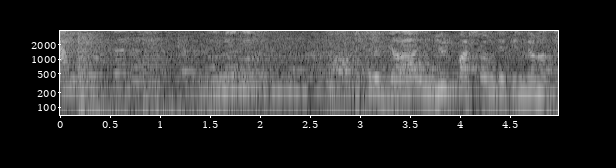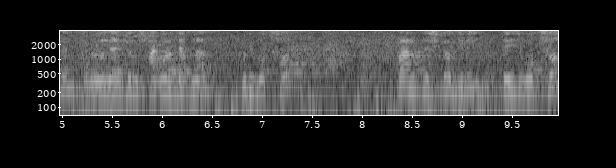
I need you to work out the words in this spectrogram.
নামগুলো হচ্ছেন আহ, যিনি অ্যাকচুয়ালি যারা ইনজুর পার্সন যে তিনজন হচ্ছেন মধ্যে একজন সাগর দেবনাথ কুড়ি বৎসর প্রাণকৃষ্ণ গিরি তেইশ বৎসর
